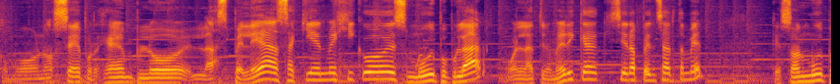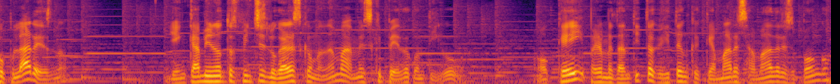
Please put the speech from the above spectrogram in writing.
Como, no sé, por ejemplo, las peleas aquí en México es muy popular, o en Latinoamérica quisiera pensar también, que son muy populares, ¿no? Y en cambio en otros pinches lugares como, no mames, ¿qué pedo contigo? Ok, espérame tantito que aquí tengo que quemar esa madre, supongo.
